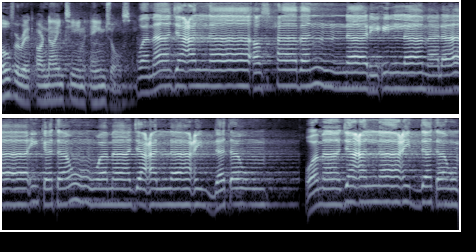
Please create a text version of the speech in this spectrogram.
Over it are 19 angels. وما جعلنا أصحاب النار إلا ملائكة وما جعلنا عدتهم وما جعلنا عدتهم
